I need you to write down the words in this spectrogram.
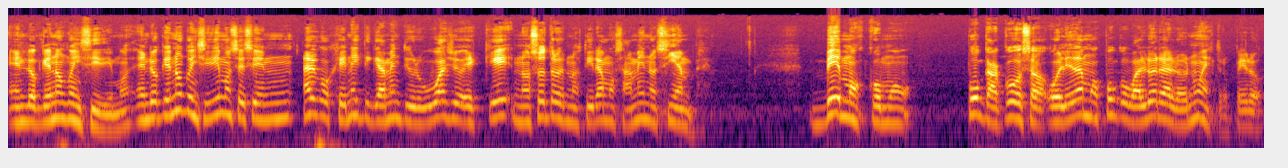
En lo que no coincidimos. En lo que no coincidimos es en algo genéticamente uruguayo, es que nosotros nos tiramos a menos siempre. Vemos como poca cosa o le damos poco valor a lo nuestro, pero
